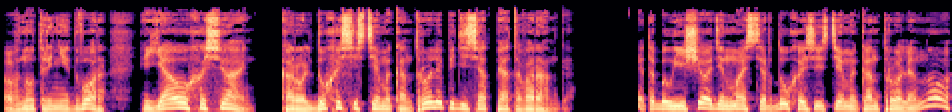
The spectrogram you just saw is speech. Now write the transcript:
Внутренний двор Яо Хасюань, король духа системы контроля 55 ранга. Это был еще один мастер духа системы контроля, но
